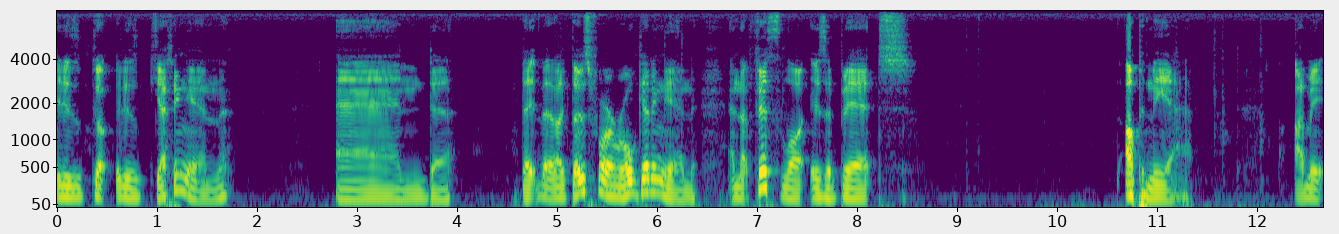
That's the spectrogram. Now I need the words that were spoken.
it is go- it is getting in, and uh, they like those four are all getting in, and that fifth lot is a bit up in the air. I mean,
